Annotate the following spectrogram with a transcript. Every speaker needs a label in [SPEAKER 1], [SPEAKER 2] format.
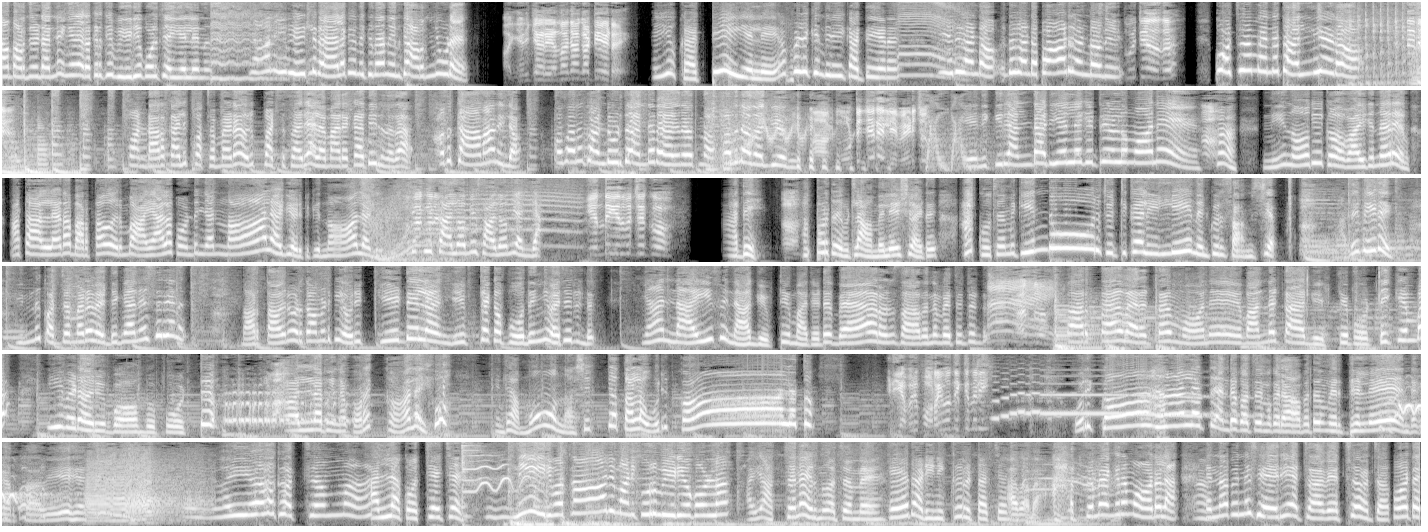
[SPEAKER 1] ഞാൻ പറഞ്ഞിട്ട് എന്നെ ഇങ്ങനെ ഇടക്കിടക്ക് വീഡിയോ കോൾ ചെയ്യല്ലേന്ന്. ഞാൻ ഈ വീട്ടിൽ വേലക്ക് നിൽക്കുന്നതെന്ന് നിനക്ക് അറിഞ്ഞൂടെ? അയ്യോ കട്ട് ചെയ്യല്ലേ? അപ്പോഴേക്കെന്തിനാ ഈ കട്ട് ചെയ്യണേ? ഇത് കണ്ടോ? ഇത് കണ്ടോ? പാട് കണ്ടോ നീ? കൊച്ചു എന്നെ തല്ലിയടാ. പണ്ടാറക്കാലി കൊച്ചമ്മയുടെ ഒരു പട്ടുസാരി അലമാരക്കകത്ത് ഇരുന്നതാ. അത് കാണാനില്ല. അവസാനം കണ്ടുപിടിച്ച എന്റെ വേദനത്തിനോ
[SPEAKER 2] അതിനകിയത്
[SPEAKER 1] എനിക്ക് രണ്ടടിയല്ലേ കിട്ടിയുള്ളൂ മോനെ. നീ നോക്കിക്കോ വൈകുന്നേരം ആ തള്ളയുടെ ഭർത്താവ് വരുമ്പോ അയാളെ കൊണ്ട് ഞാൻ നാലടി അടുപ്പിക്കും നാലടി. എനിക്ക് ഈ സലോമി സലോമി അല്ല. അതെ അപ്പുറത്തെ വീട്ടിലെ അമലേഷുമായിട്ട് ആ കൊച്ചമ്മക്ക് എന്തോ ഒരു ചുറ്റിക്കാലില്ലേന്ന് എനിക്കൊരു സംശയം. അതെ വീട്. ഇന്ന് കൊച്ചമ്മയുടെ വെഡിങ് ആനിവേഴ്സറിയാണ് ഭർത്താവിന് കൊടുക്കാൻ വേണ്ടി ഒരു കിടില ഗിഫ്റ്റ് ഒക്കെ പൊതിഞ്ഞു വെച്ചിട്ടുണ്ട്. ഞാൻ നൈസിന് ആ ഗിഫ്റ്റ് മാറ്റിയിട്ട് വേറൊരു സാധനം വെച്ചിട്ടുണ്ട്. ഭർത്താവ് വരട്ടെ മോനെ. വന്നിട്ട് ആ ഗിഫ്റ്റ് പൊട്ടിക്കുമ്പോ ഇവിടെ ഒരു ബോംബ് പൊട്ടും. അല്ല പിന്നെ കൊറേ കാലായി. ഹോ എന്റെ അമ്മോ നശിച്ചത്തള്ള ഒരു കാലത്തും. ഒരു കാലത്ത് എന്റെ കൊച്ചു നമുക്ക് ഒരു ആപത്തും വരുത്തല്ലേ എന്റെ കർത്താവേ. അയ്യോ കൊച്ചമ്മ.
[SPEAKER 3] അല്ല കൊച്ചേച്ചൻ. നീ ഇരുപത്തിനാല് മണിക്കൂറും വീഡിയോ കോളില?
[SPEAKER 1] അയ്യോ അച്ഛനായിരുന്നു അച്ഛമ്മേ
[SPEAKER 3] ഏതടി നിക്കറിട്ട അച്ഛൻ?
[SPEAKER 1] അച്ഛമ്മ എങ്ങനെ മോഡലാ? എന്നാ പിന്നെ ശരി അച്ഛാ വെച്ചോ അച്ഛാ. പോട്ടെ.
